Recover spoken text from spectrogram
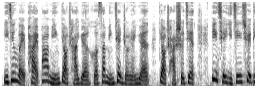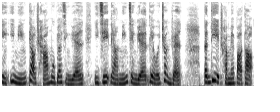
已经委派八名调查员和三名见证人员调查事件，并且已经确定一名调查目标警员以及两名警。员列为证人。本地传媒报道，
